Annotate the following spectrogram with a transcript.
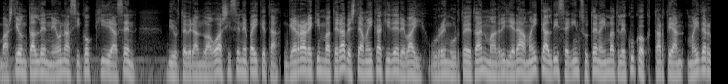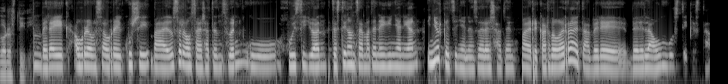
Bastion talde neonaziko kidea zen, Bi urte beranduago hasi zen epaiketa, gerrarekin batera beste amaika ere bai. Urren urteetan Madrilera amaika aldiz egin zuten hainbat lekukok tartean Maider Gorostidi. Beraiek aurre aurre ikusi, ba edo zer gauza esaten zuen, gu juizioan testigantza ematen eginean, inorketzinen ez ere esaten. Ba, Ricardo Gerra eta bere bere lagun guztik ez da.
